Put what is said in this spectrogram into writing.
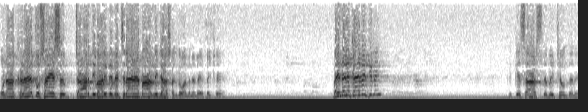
انہیں آخنا ہے تو اس چار دیواری دے رہنا باہر نہیں جا سکتے آدھے بیٹھے۔ بہن نے کہہ دیں کہ نہیں؟ کس آستے بیٹھے ہوں نے؟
